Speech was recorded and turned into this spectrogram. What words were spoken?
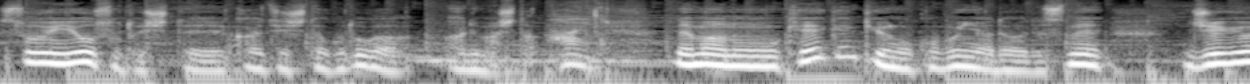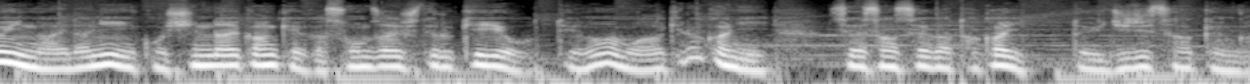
そういう要素として解説したことがありました、はい、でまあ、あの経営研究の分野ではですね従業員の間にこう信頼関係が存在している企業っていうのはもう明らかに生産性が高いという事実発見が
